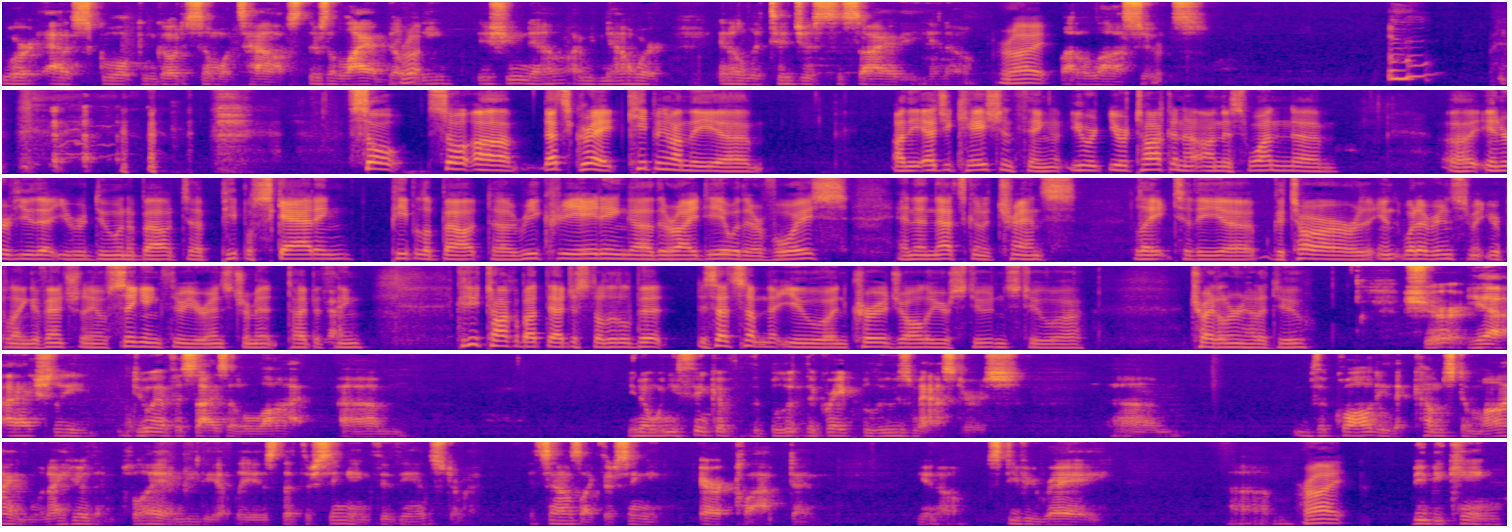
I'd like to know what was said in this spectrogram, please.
who are at a school can go to someone's house. There's a liability issue now. I mean, now we're in a litigious society, you know, Right. a lot of lawsuits. So so uh, that's great. Keeping on the uh, on the education thing, you were you were talking on this one um uh, interview that you were doing about uh, people scatting, people about uh, recreating uh, their idea with their voice, and then that's going to translate to the uh, guitar or the in, whatever instrument you're playing eventually. You know, singing through your instrument type of Yeah. thing. Could you talk about that just a little bit? Is that something that you encourage all of your students to uh, try to learn how to do? Sure. Yeah, I actually do emphasize it a lot. Um, you know, when you think of the blue, the great blues masters, um, the quality that comes to mind when I hear them play immediately is that they're singing through the instrument. It sounds like they're singing Eric Clapton, you know, Stevie Ray, Right. BB King.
